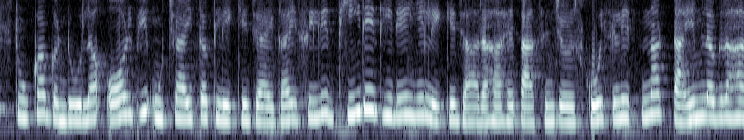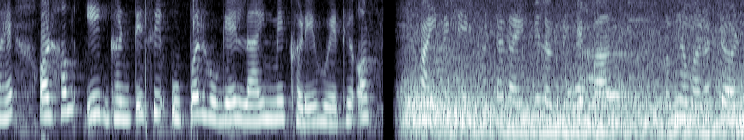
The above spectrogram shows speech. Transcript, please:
फ़ेज़ टू का गंडोला और भी ऊंचाई तक लेके जाएगा, इसीलिए धीरे धीरे ये लेके जा रहा है पैसेंजर्स को, इसलिए इतना टाइम लग रहा है और हम एक घंटे से ऊपर हो गए लाइन में खड़े हुए थे और फाइनली एक घंटा लाइन में लगने के बाद अभी हमारा टर्न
